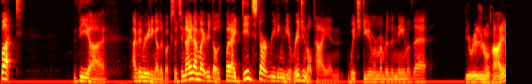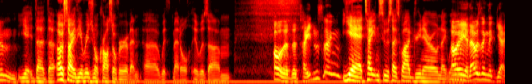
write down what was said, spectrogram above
But the uh, I've been reading other books, so tonight I might read those. But I did start reading the original tie-in. Which do you remember the name of that? The original tie-in. Yeah, the the oh sorry, the original crossover event uh, with Metal. It was um Oh, the the Titans thing. yeah, Titan, Suicide Squad, Green Arrow, Nightwing. Oh yeah, yeah, that was the thing that yeah,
